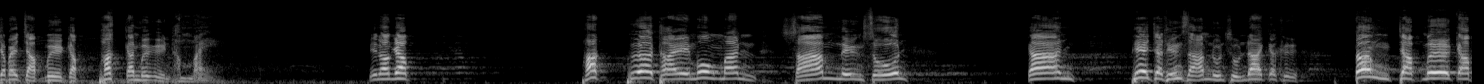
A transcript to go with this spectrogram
จะไปจับมือกับพักการเมืองอื่นทำไมพี่น้องครับพักเพื่อไทยมุ่งมั่น 310 การที่จะถึง 310 ได้ก็คือ ต้องจับมือกับ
